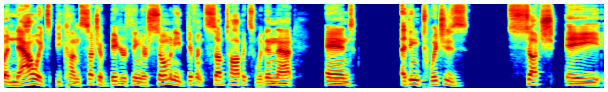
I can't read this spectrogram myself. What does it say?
but now it's become such a bigger thing there's so many different subtopics within that and I think Twitch is such a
